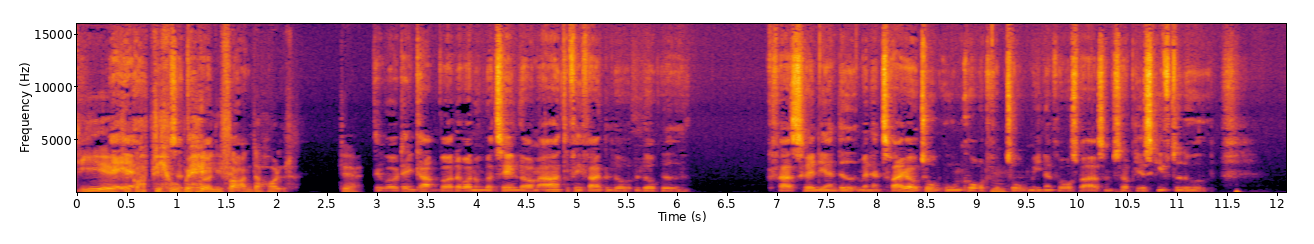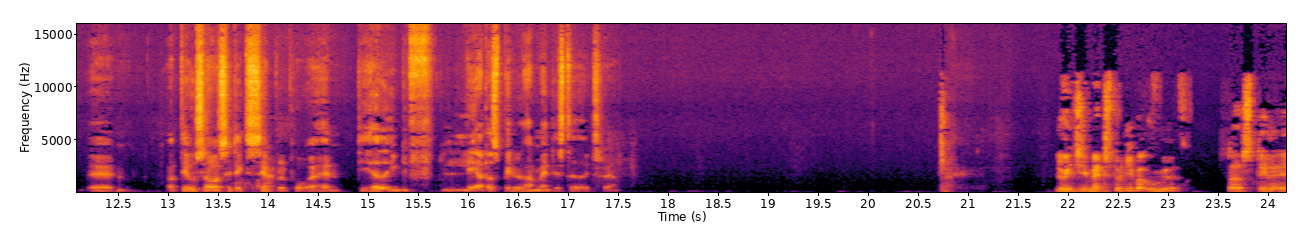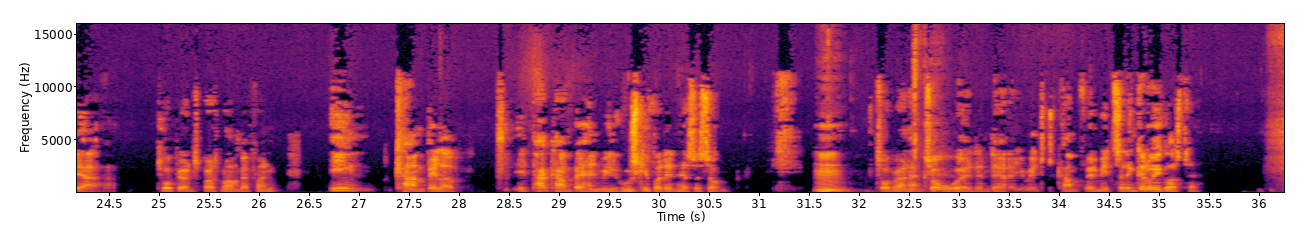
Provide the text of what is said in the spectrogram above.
de øh, ja, ja. kan godt blive altså, ubehagelige for andre hold. Der. Det var jo den kamp, hvor der var nogen, der talte om, at ah, de fik faktisk lukket Kvaratskhelia ned, men han trækker jo to gule kort for mm. to mina-forsvarer, som så bliver skiftet ud. Øhm, og det er jo så også et eksempel på, at han, de havde egentlig lært at spille ham, men det er stadig svært. Luigi, mens du lige var ude, så stillede jeg Torbjørn spørgsmål om, hvad for en, en kamp eller et par kampe, han ville huske for den her sæson. Mm. Torbjørn, han tog øh, den der Juventus-kamp 5 så den kan du ikke også tage.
